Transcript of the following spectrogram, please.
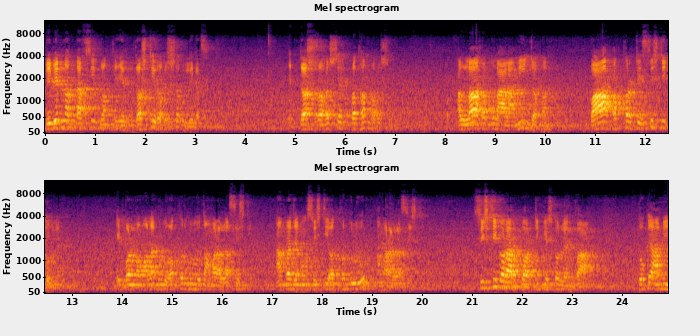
বিভিন্ন তাফসির গ্রন্থে এর দশটি রহস্য উল্লেখ আছে। এর দশ রহস্যের প্রথম রহস্য, আল্লাহ রব্বুল আলমিন যখন বা অক্ষরটি সৃষ্টি করলেন এই বর্ণমালাগুলো অক্ষরগুলো তো আমার আল্লাহ সৃষ্টি। আমরা যেমন সৃষ্টি অক্ষরগুলো আমার আল্লাহ সৃষ্টি। সৃষ্টি করার পর জিজ্ঞেস করলেন, বা তোকে আমি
